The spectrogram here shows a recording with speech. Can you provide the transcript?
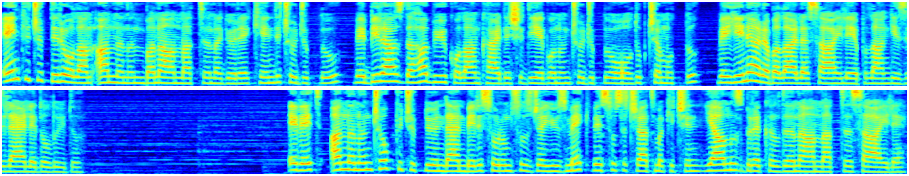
En küçükleri olan Anna'nın bana anlattığına göre kendi çocukluğu ve biraz daha büyük olan kardeşi Diego'nun çocukluğu oldukça mutlu ve yeni arabalarla sahile yapılan gezilerle doluydu. Evet, Anna'nın çok küçüklüğünden beri sorumsuzca yüzmek ve su sıçratmak için yalnız bırakıldığını anlattığı sahile.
